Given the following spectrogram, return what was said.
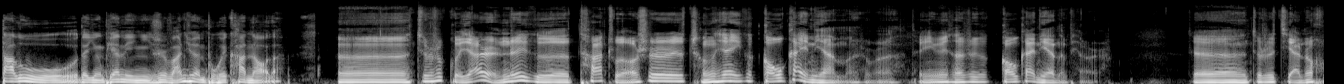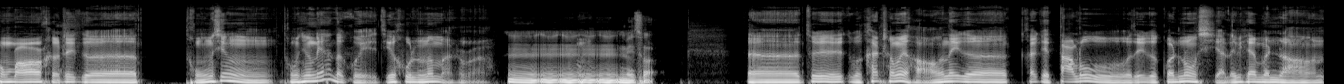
大陆的影片里你是完全不会看到的。嗯、就是《鬼家人》这个，它主要是呈现一个高概念嘛，是不是？它因为它是个高概念的片儿，这就是捡着红包和这个同性同性恋的鬼结婚了嘛，是不是？嗯嗯嗯嗯嗯，没错。呃，对，我看陈伟豪那个还给大陆这个观众写了一篇文章，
